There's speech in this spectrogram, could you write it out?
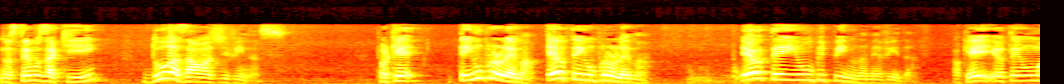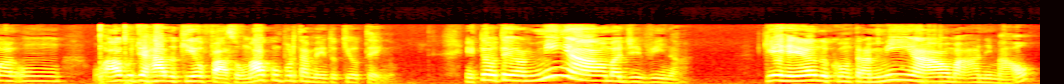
Nós temos aqui duas almas divinas. Porque tem um problema, eu tenho um problema. Eu tenho um pepino na minha vida, ok? Eu tenho uma, um, algo de errado que eu faço, um mau comportamento que eu tenho. Então eu tenho a minha alma divina guerreando contra a minha alma animal,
